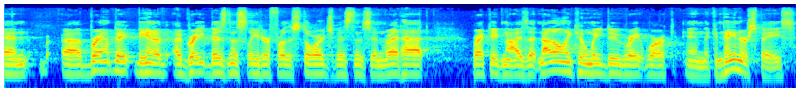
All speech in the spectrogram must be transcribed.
And uh, Brent, being a, a, great business leader for the storage business in Red Hat, recognized that not only can we do great work in the container space,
